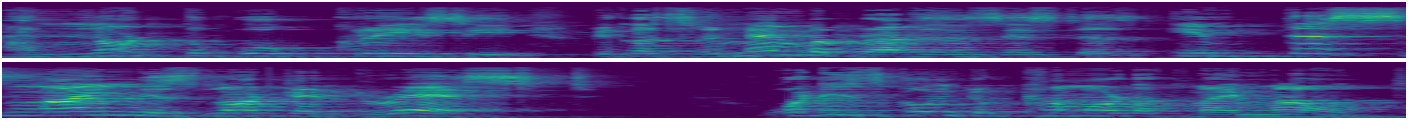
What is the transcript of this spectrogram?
and not to go crazy. Because remember, brothers and sisters, if this mind is not at rest, what is going to come out of my mouth?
